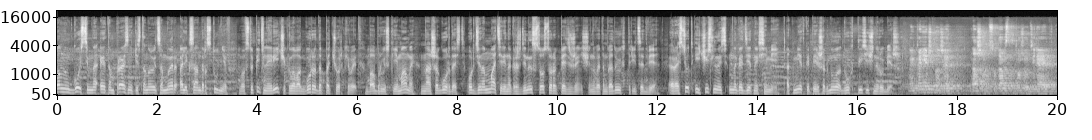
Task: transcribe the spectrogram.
Главным гостем на этом празднике становится мэр Александр Студнев. Во вступительной речи глава города подчеркивает, бобруйские мамы – наша гордость. Орденом матери награждены 145 женщин, в этом году их 32. Растет и численность многодетных семей. Отметка перешагнула 2000 рубеж. Ну и, конечно же, наше государство тоже уделяет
